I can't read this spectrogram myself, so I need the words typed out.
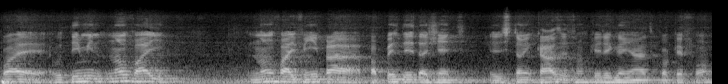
Qual é? O time não vai, não vai vir para perder da gente. Eles estão em casa, eles vão querer ganhar de qualquer forma.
